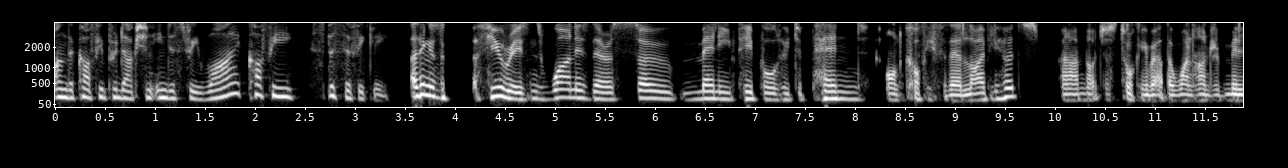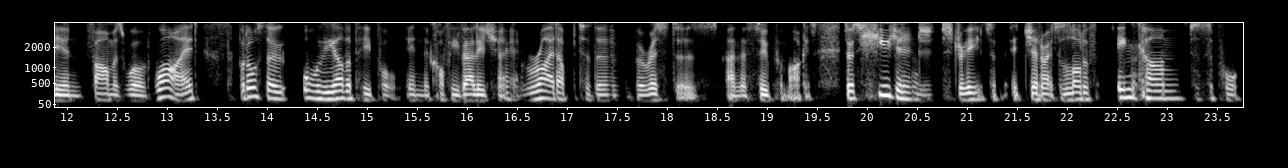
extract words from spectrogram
on the coffee production industry. Why coffee specifically? I think there's a a few reasons. One is there are so many people who depend on coffee for their livelihoods. and I'm not just talking about the 100 million farmers worldwide, but also all the other people in the coffee value chain, right up to the baristas and the supermarkets. So it's a huge industry. It's a, it generates a lot of income to support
